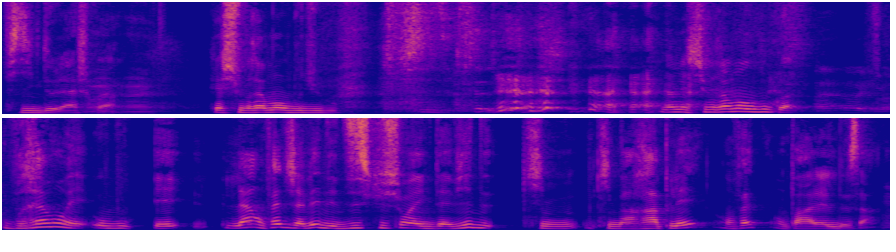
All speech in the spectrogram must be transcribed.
physique de lâche, Ouais, quoi. ouais. Là, je suis vraiment au bout du bout. Non, mais je suis vraiment au bout, quoi. Vraiment, mais au bout. Et là, en fait, j'avais des discussions avec David qui, qui m'a rappelé, en fait, en parallèle de ça. Mhm.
